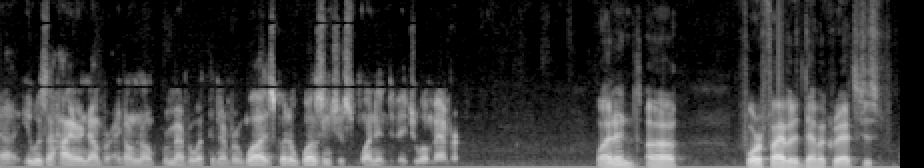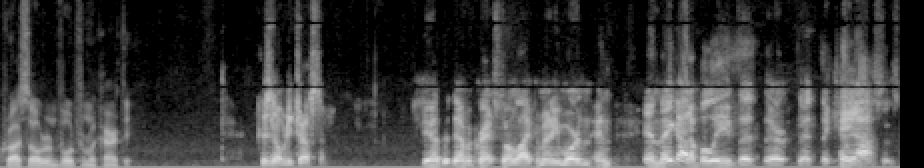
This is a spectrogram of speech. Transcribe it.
uh, it was a higher number. I don't know, remember what the number was, but it wasn't just one individual member. Why didn't uh, four or five of the Democrats just cross over and vote for McCarthy? because nobody trusts him. Yeah, the Democrats don't like him anymore, and and, and they got to believe that they're that the chaos is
